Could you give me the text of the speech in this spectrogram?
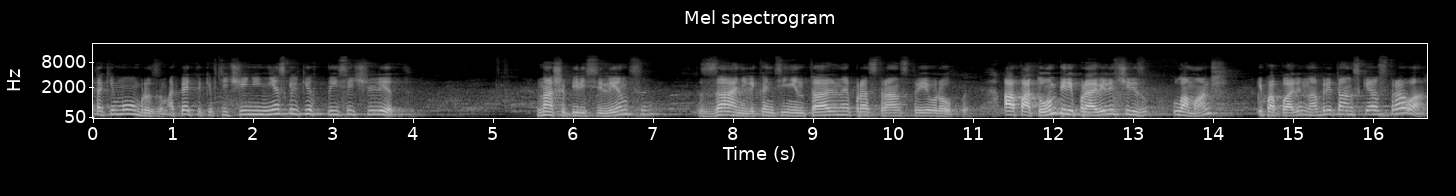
Таким образом, опять-таки, в течение нескольких тысяч лет наши переселенцы заняли континентальное пространство Европы, а потом переправились через Ла-Манш и попали на Британские острова.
